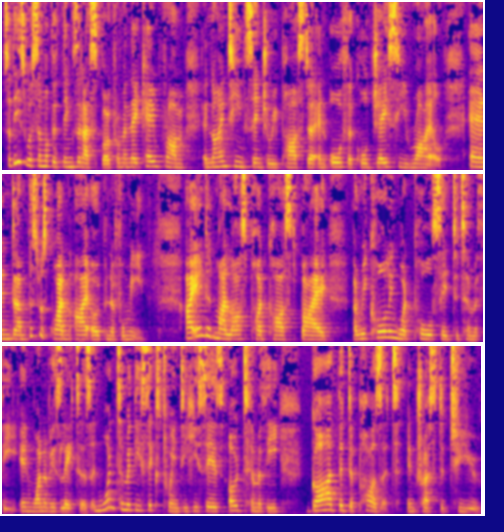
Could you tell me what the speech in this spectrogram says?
So these were some of the things that I spoke from, and they came from a 19th century pastor and author called J.C. Ryle. And um, this was quite an eye opener for me. I ended my last podcast by uh, recalling what Paul said to Timothy in one of his letters. In 1 Timothy 6:20 he says, "O Timothy, guard the deposit entrusted to you."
